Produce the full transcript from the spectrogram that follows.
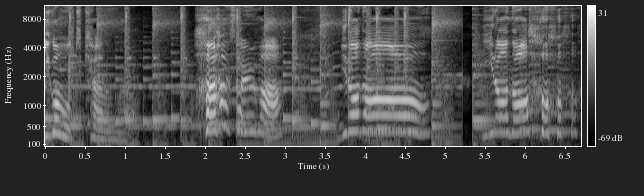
이건 어떻게 하는 거야? 하하 설마 밀어넣어 밀어넣어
